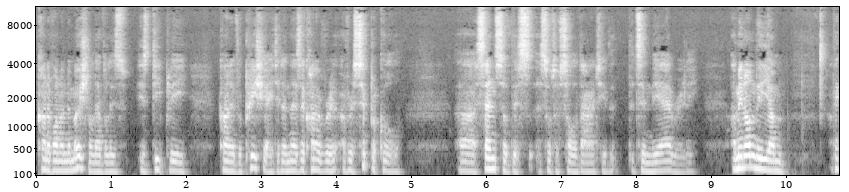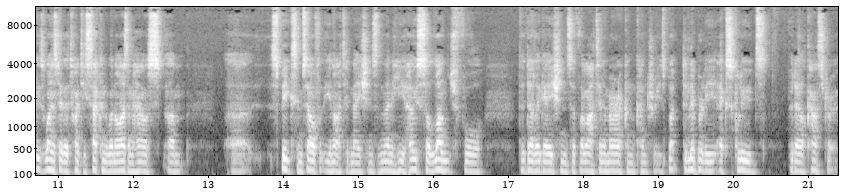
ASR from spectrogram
kind of on an emotional level is is deeply kind of appreciated and there's a kind of re- a reciprocal uh, sense of this sort of solidarity that, that's in the air really. I mean on the um, i think it's wednesday the 22nd when eisenhower um, uh, speaks himself at the united nations and then he hosts a lunch for the delegations of the latin american countries but deliberately excludes fidel castro.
